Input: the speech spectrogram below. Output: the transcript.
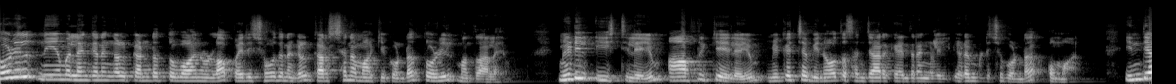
തൊഴിൽ നിയമലംഘനങ്ങൾ കണ്ടെത്തുവാനുള്ള പരിശോധനകൾ കർശനമാക്കിക്കൊണ്ട് തൊഴിൽ മന്ത്രാലയം. മിഡിൽ ഈസ്റ്റിലെയും ആഫ്രിക്കയിലെയും മികച്ച വിനോദസഞ്ചാര കേന്ദ്രങ്ങളിൽ ഇടം പിടിച്ചുകൊണ്ട് ഒമാൻ. ഇന്ത്യ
